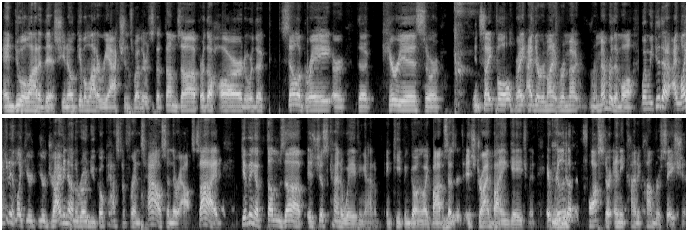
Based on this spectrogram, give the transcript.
and do a lot of this, you know, give a lot of reactions, whether it's the thumbs up or the heart or the celebrate or the curious or insightful, right? I had to remind rem- remember them all. When we do that, I liken it like you're you're driving down the road and you go past a friend's house and they're outside. Giving a thumbs up is just kind of waving at them and keeping going. Like Bob mm-hmm. says, it's drive-by engagement. It really mm-hmm. doesn't foster any kind of conversation.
